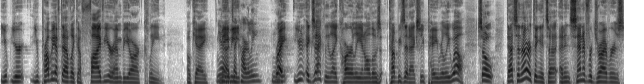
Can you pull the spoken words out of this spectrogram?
you you're you probably have to have like a five year MVR clean. Okay, Yeah, it's like Harley. you know? Right. You exactly like Harley and all those companies that actually pay really well. So that's another thing. It's a, an incentive for drivers.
